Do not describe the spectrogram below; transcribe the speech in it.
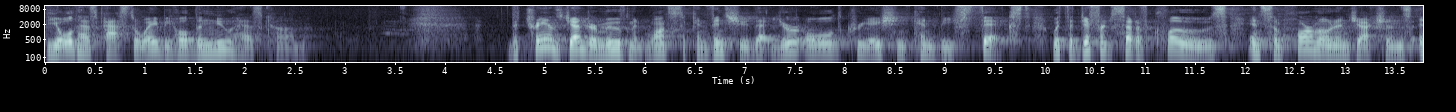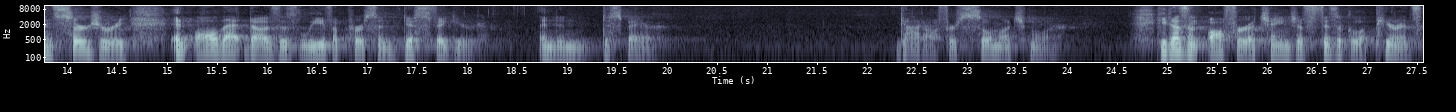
The old has passed away, behold, the new has come. The transgender movement wants to convince you that your old creation can be fixed with a different set of clothes and some hormone injections and surgery. And all that does is leave a person disfigured and in despair. God offers so much more. He doesn't offer a change of physical appearance,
